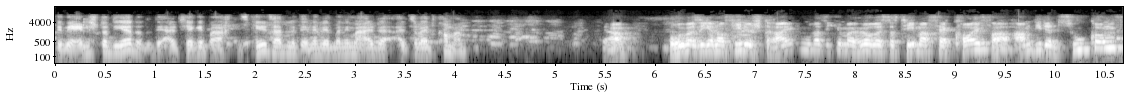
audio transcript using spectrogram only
BWL studiert oder die althergebrachten Skills hat, mit denen wird man immer allzu weit kommen. Ja, worüber sich ja noch viele streiten, was ich immer höre, ist das Thema Verkäufer. Haben die denn Zukunft,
